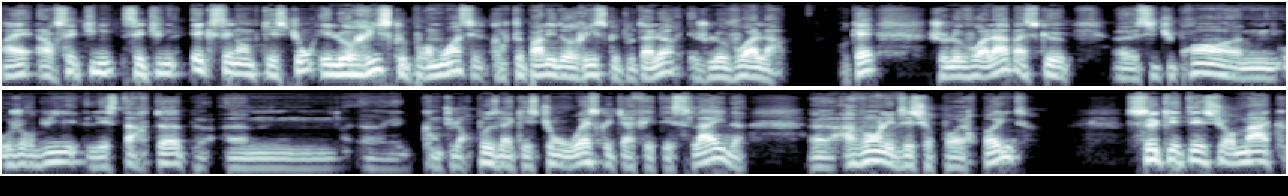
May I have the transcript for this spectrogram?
Ouais, alors c'est une, c'est une excellente question. Et le risque pour moi, c'est quand je te parlais de risque tout à l'heure, et je le vois là. ok? Je le vois là parce que euh, si tu prends euh, aujourd'hui les startups, quand tu leur poses la question où est-ce que tu as fait tes slides, avant on les faisait sur PowerPoint. Ceux qui étaient sur Mac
